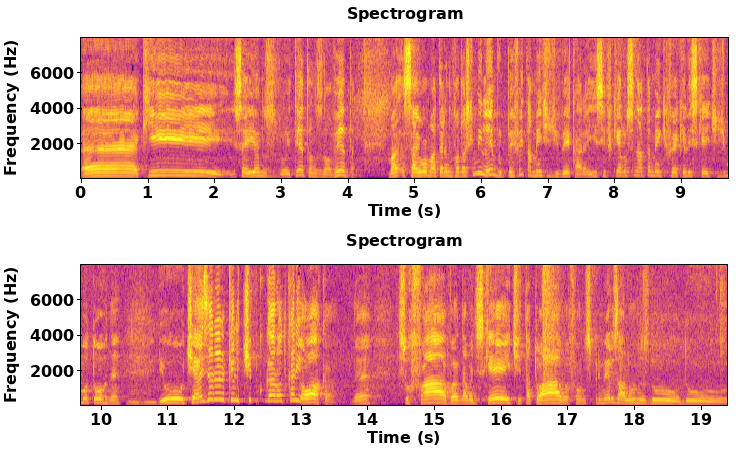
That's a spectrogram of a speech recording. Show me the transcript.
É, que isso aí, anos 80, anos 90, ma- saiu uma matéria no Fantástico que me lembro perfeitamente de ver, cara, isso e fiquei alucinado também, que foi aquele skate de motor, né? E o Tiese era aquele típico garoto carioca, né? surfava, andava de skate, tatuava, foi um dos primeiros alunos do, do,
